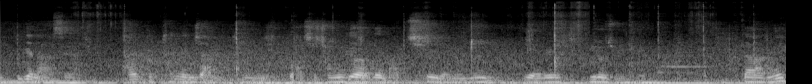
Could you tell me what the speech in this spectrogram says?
이쁘게 나왔어요. 아주. 잘 붙었는지 안 붙었는지 또 다시 정교하게 맞추려면 얘를 밀어주면 돼요. 그 다음에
